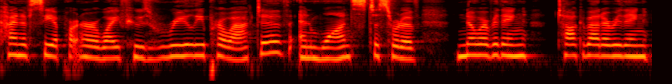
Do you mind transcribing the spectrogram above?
kind of see a partner or wife who's really proactive and wants to sort of know everything, talk about everything,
